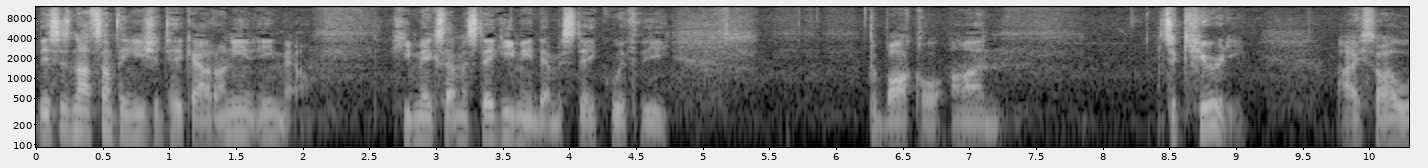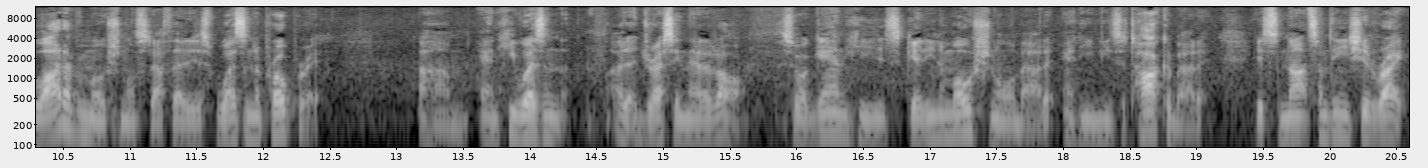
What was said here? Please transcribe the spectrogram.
This is not something he should take out on e email. He makes that mistake. He made that mistake with the debacle on security. I saw a lot of emotional stuff that just wasn't appropriate. Um, and he wasn't addressing that at all. So again, he's getting emotional about it and he needs to talk about it. It's not something he should write.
